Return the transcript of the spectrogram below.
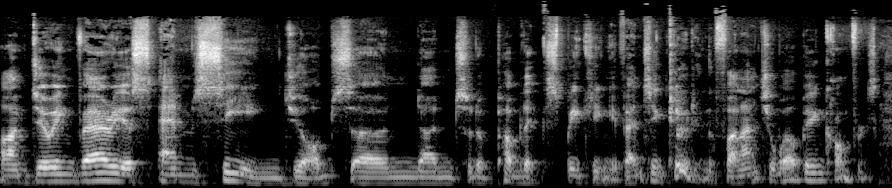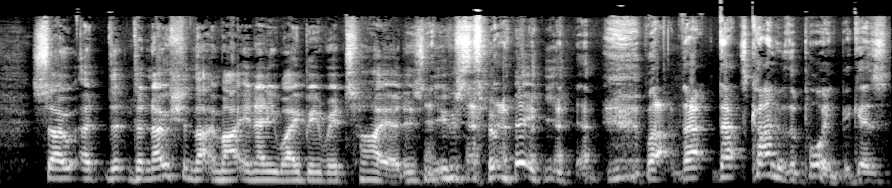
I'm doing various MCing jobs and, and sort of public speaking events, including the Financial Wellbeing Conference. So uh, the, the notion that I might in any way be retired is news to me. well, that that's kind of the point because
